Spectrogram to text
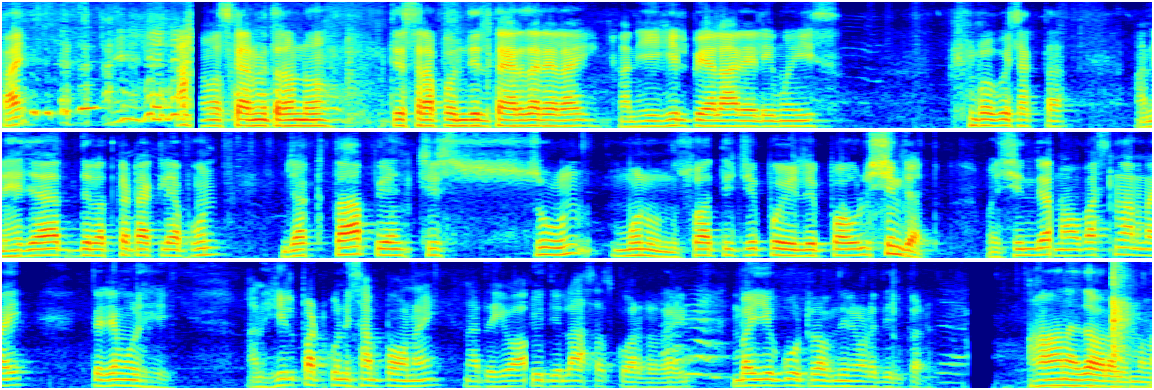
काय? नमस्कार मित्रांनो. तिसरा पण दिल तयार झालेला आहे आणि ही हिल प्यायला आलेली म्हैस. बघू शकता. आणि ह्याच्यात दिलात का आपण? जगताप यांची सून म्हणून स्वातीचे पहिले पाऊल शिंद्यात. पण शिंद्यात नाव बसणार नाही त्याच्यामुळे हे. आणि हिल पाटकोणी संपाव नाही नाही तर हिवा दिला असाच क्वार्टर राहील बाई एक गोट राहून देणे एवढा दिल काढ हा नाही जावं लागेल मला.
